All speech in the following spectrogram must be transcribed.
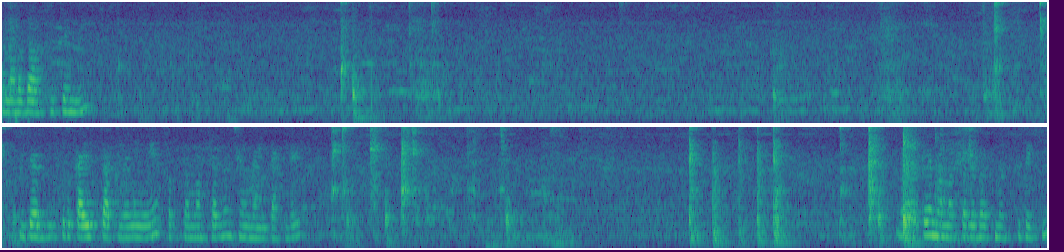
मला दाखवते मी. मी त्यात दुसरं काहीच टाकलं नाही आहे फक्त मसाला शेंगदाणे टाकले. वाटतोय ना मसाले भात मस्तपैकी.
